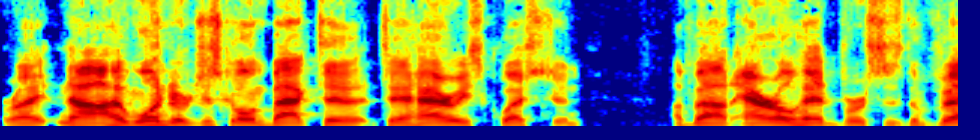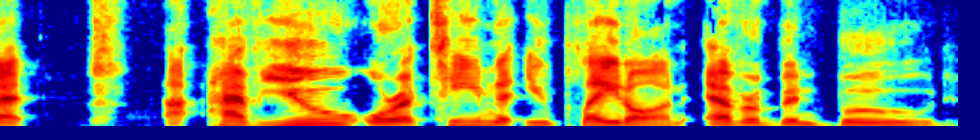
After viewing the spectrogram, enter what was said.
Right now, I wonder. Just going back to to Harry's question about Arrowhead versus the Vet, uh, have you or a team that you played on ever been booed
